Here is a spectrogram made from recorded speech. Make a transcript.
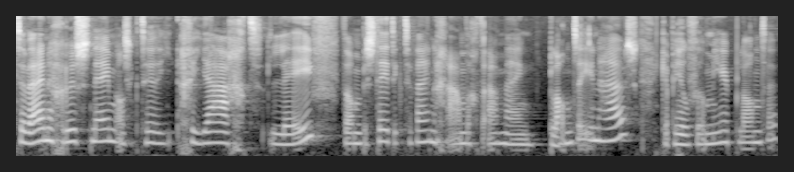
te weinig rust neem, als ik te gejaagd leef, dan besteed ik te weinig aandacht aan mijn planten in huis. Ik heb heel veel meer planten.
